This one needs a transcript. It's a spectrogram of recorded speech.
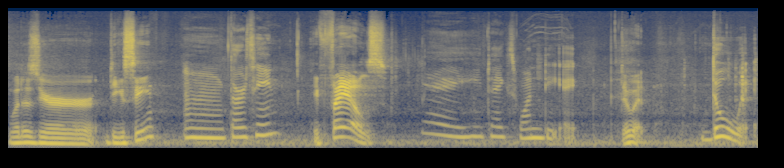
What is your DC? Mm, 13? He fails. Yay, he takes 1d8. Do it. Do it.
